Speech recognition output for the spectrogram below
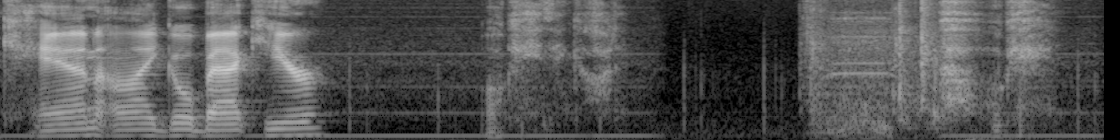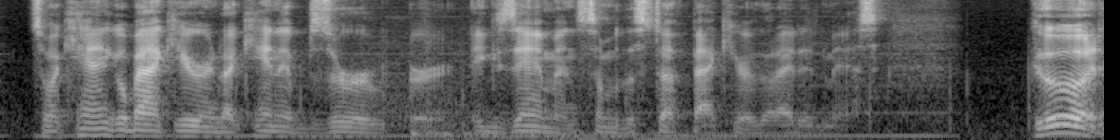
Can I go back here? Okay. So I can go back here and I can observe or examine some of the stuff back here that I did miss. Good.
